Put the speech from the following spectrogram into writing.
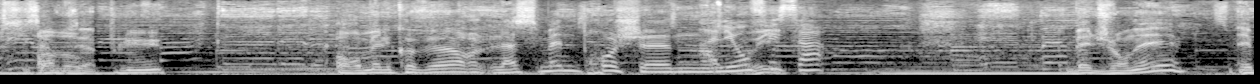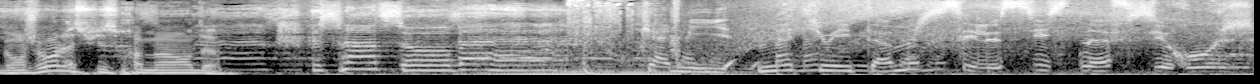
Si ça vous a plu, on remet le cover la semaine prochaine. Allez, on fait ça. Belle journée et bonjour la Suisse romande. Camille, Mathieu et Tom, c'est le 6-9 sur Rouge.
